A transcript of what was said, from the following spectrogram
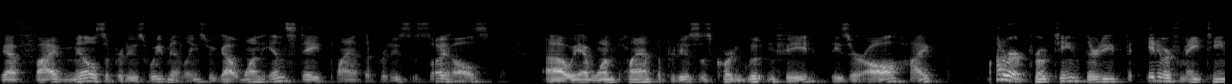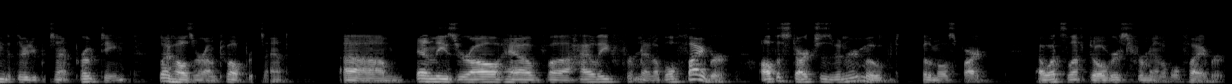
We have five mills that produce wheat middlings. We've got one in-state plant that produces soy hulls. Uh, we have one plant that produces corn gluten feed. These are all high, moderate protein, 30, anywhere from 18 to 30% protein. Soy hulls around 12%. Um, and these are all have uh, highly fermentable fiber. All the starch has been removed for the most part. And what's left over is fermentable fiber.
